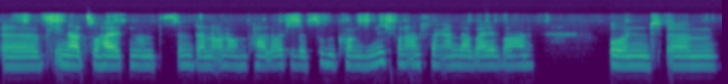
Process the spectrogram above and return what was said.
äh, Pläne zu halten und sind dann auch noch ein paar Leute dazugekommen, die nicht von Anfang an dabei waren. Und ähm,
